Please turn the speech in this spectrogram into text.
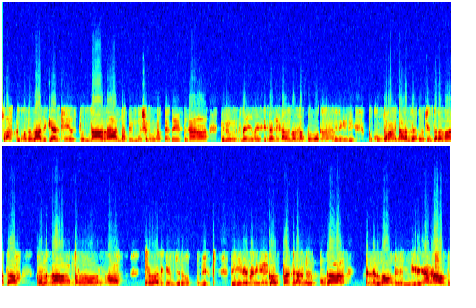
స్వార్థం కోసం రాజకీయాలు చేస్తున్నారా అన్న విమర్శలు కూడా పెద్ద ఎత్తున వెలుగుతున్నాయి వైసీపీ అధికారంలో ఉన్నప్పుడు ఒక జరిగింది. కొంత అధికారంలోకి వచ్చిన తర్వాత మరొక మరో రాజకీయం జరుగుతుంది. ఏదేమైనా ప్రజలందరూ కూడా ప్రజలు కావచ్చు మీడియా కావచ్చు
